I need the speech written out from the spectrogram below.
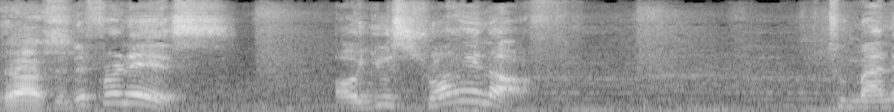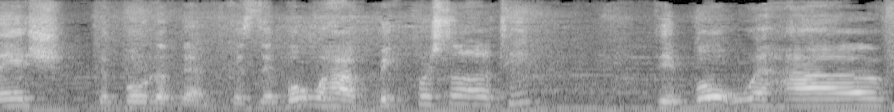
Yes. The difference is, are you strong enough to manage the both of them? Because they both will have big personality, they both will have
